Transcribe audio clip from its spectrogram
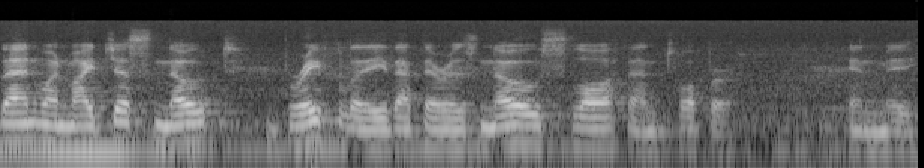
then one might just note briefly that there is no sloth and torpor in me.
